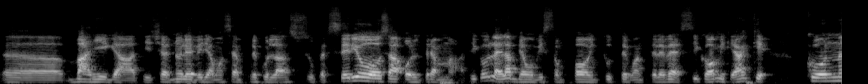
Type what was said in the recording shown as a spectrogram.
uh, variegati, cioè noi le vediamo sempre quella super seriosa o il drammatico, lei l'abbiamo vista un po' in tutte quante le vesti comiche, anche con,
